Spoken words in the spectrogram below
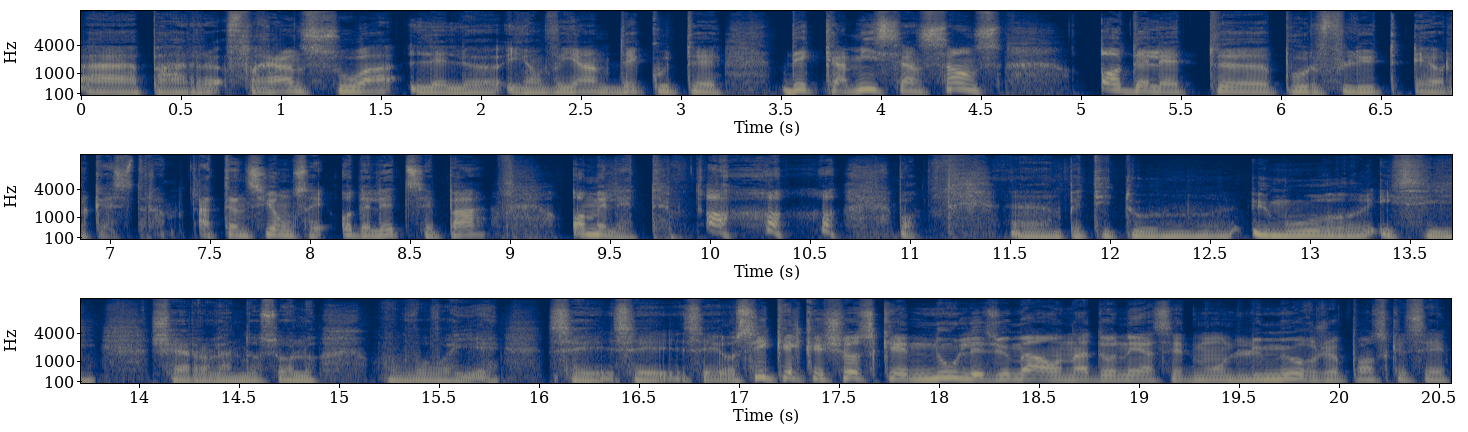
euh, par François Leleu. Et on vient d'écouter des Camille Saint-Saëns Odelette pour flûte et orchestre. Attention, c'est Odelette, c'est pas omelette. bon, un petit humour ici, cher Rolando Solo. Vous voyez, c'est aussi quelque chose que nous, les humains, on a donné à ce monde. L'humour, je pense que c'est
